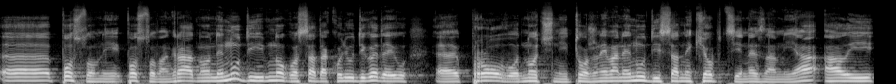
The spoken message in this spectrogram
e, poslovni, poslovan grad, no ne nudi mnogo sad, ako ljudi gledaju e, provod noćni, to Ženeva ne nudi sad neke opcije, ne znam ni ja, ali e,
